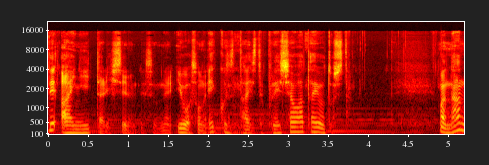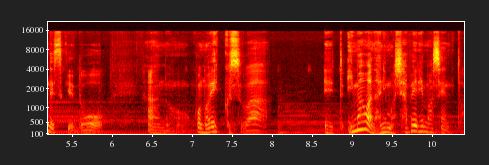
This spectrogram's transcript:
で会いに行ったりしてるんですよね要はその X に対してプレッシャーを与えようとした。まあ、なんですけどあのこの X は、えーと、今は何も喋れませんと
